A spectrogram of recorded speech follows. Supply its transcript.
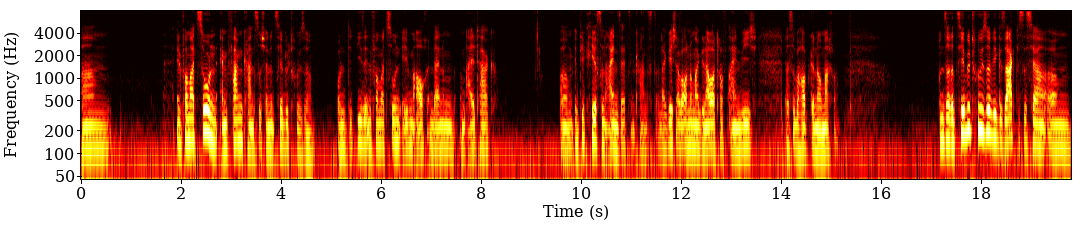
ähm, Informationen empfangen kannst durch deine Zirbeldrüse und diese Informationen eben auch in deinem Alltag ähm, integrierst und einsetzen kannst. Da gehe ich aber auch nochmal genauer drauf ein, wie ich das überhaupt genau mache. Unsere Zirbeldrüse, wie gesagt, das ist ja ähm,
